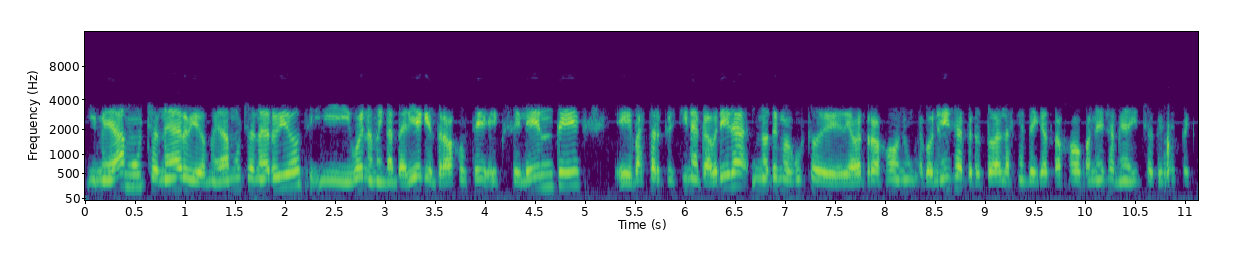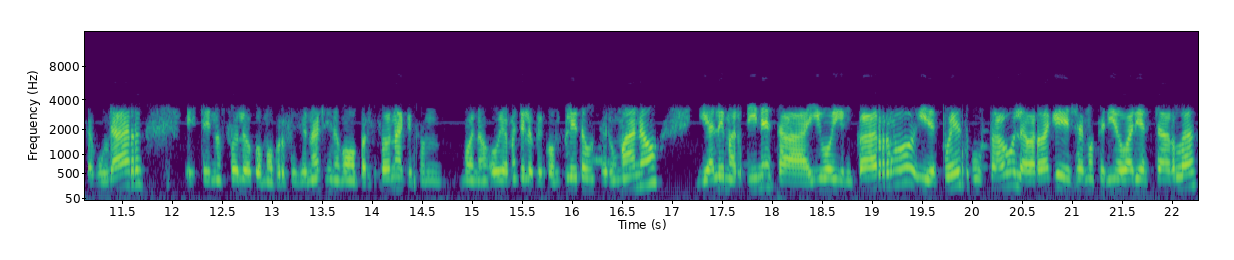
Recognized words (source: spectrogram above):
y me da mucho nervios, me da mucho nervios y bueno, me encantaría que el trabajo esté excelente, eh, va a estar Cristina Cabrera, no tengo el gusto de, de haber trabajado nunca con ella, pero toda la gente que ha trabajado con ella me ha dicho que es espectacular, este no solo como profesional, sino como persona, que son, bueno, obviamente lo que completa un ser humano, y Ale Martínez está ahí voy en carro, y después Gustavo, la verdad que ya hemos tenido varias charlas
